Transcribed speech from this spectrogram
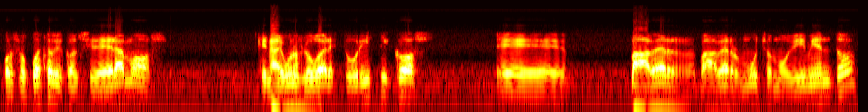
Por supuesto que consideramos que en algunos lugares turísticos eh, va a haber va a haber mucho movimiento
